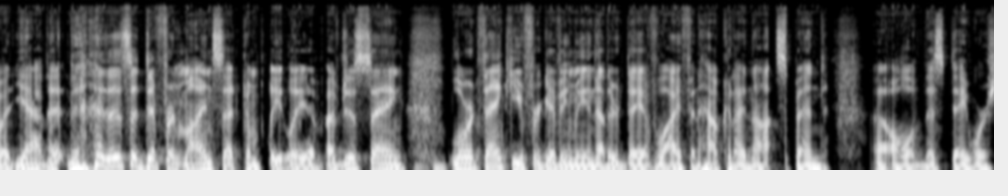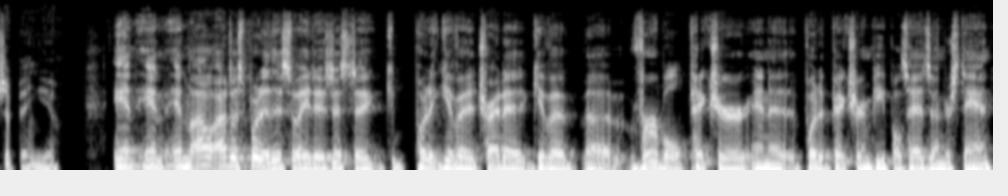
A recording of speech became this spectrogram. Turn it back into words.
but yeah, that, that's a different mindset completely of, of, just saying, Lord, thank you for giving me another day of life. And how could I not spend uh, all of this day worshiping you? And and and I'll, I'll, just put it this way to just to put it, give a try to give a, a verbal picture and a, put a picture in people's heads. Understand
